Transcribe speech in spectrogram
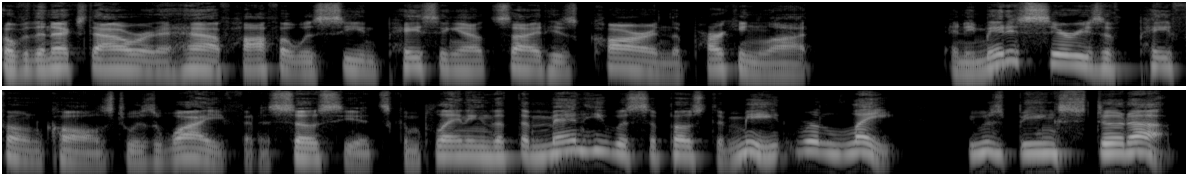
Over the next hour and a half, Hoffa was seen pacing outside his car in the parking lot, and he made a series of payphone calls to his wife and associates complaining that the men he was supposed to meet were late. He was being stood up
